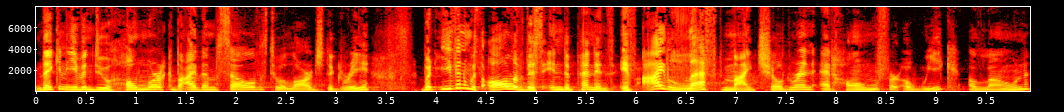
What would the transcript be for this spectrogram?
They can even do homework by themselves to a large degree. But even with all of this independence, if I left my children at home for a week alone,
